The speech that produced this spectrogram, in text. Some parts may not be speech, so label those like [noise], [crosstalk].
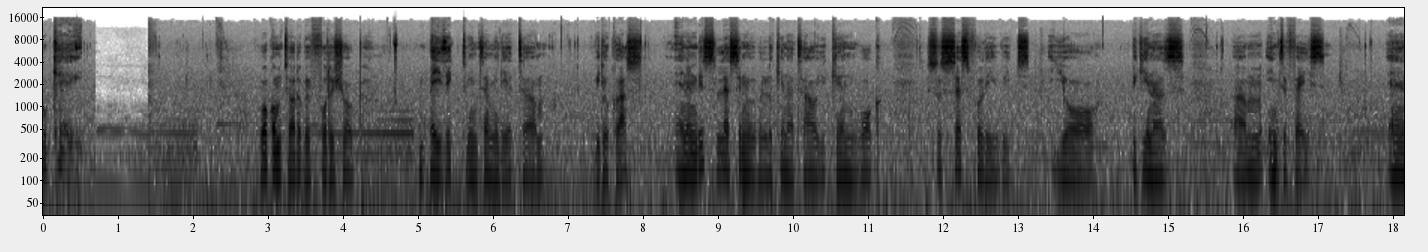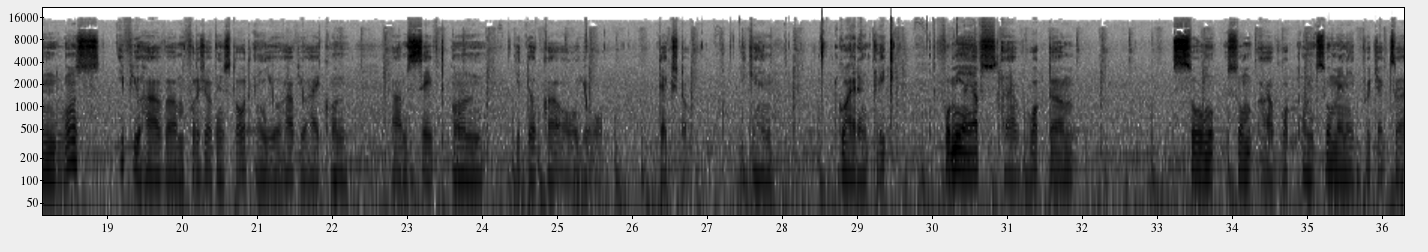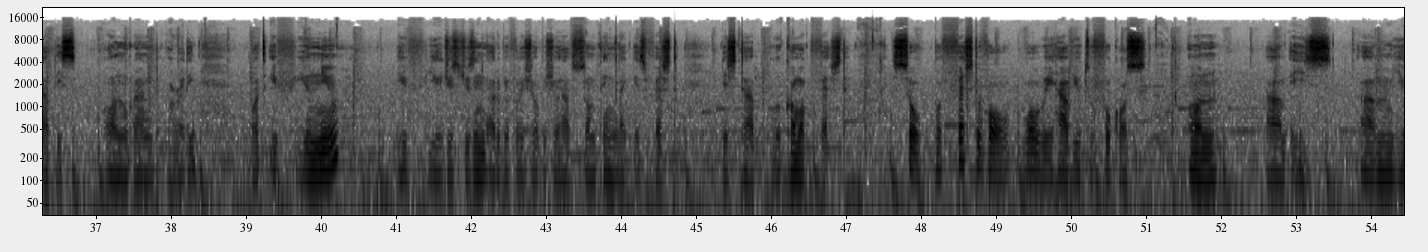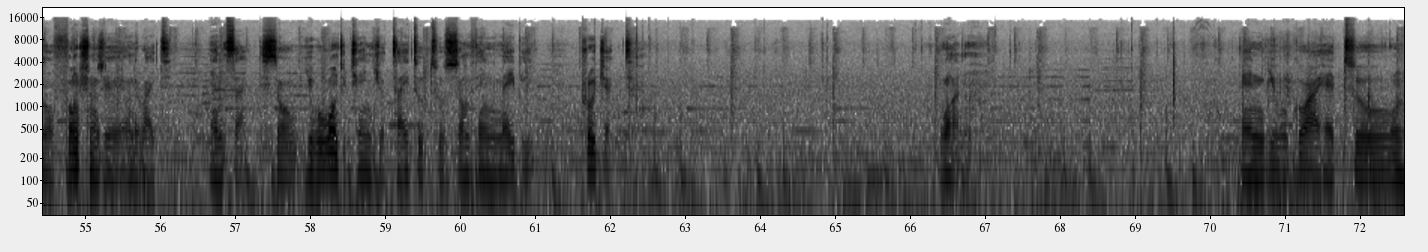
okay. Welcome to Adobe Photoshop basic to intermediate um, video class. And in this lesson we'll be looking at how you can work successfully with your beginners um, interface. And once if you have um, Photoshop installed and you have your icon um, saved on the Docker or your desktop you can go ahead and click for me I have, I have worked um, so so I've worked on so many projects I have this on ground already. But if you're new if you're just using Adobe Photoshop you should have something like this first. This tab will come up first. So but first of all what we have you to focus on um, is um, your functions here on the right hand side so you will want to change your title to something maybe project one. And you will go ahead to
